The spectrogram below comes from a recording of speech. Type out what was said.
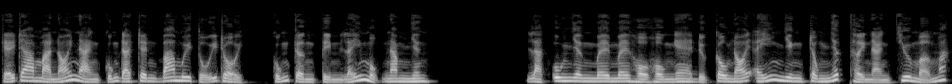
Kể ra mà nói nàng cũng đã trên 30 tuổi rồi, cũng cần tìm lấy một nam nhân. Lạc U Nhân mê mê hồ hồ nghe được câu nói ấy nhưng trong nhất thời nàng chưa mở mắt,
